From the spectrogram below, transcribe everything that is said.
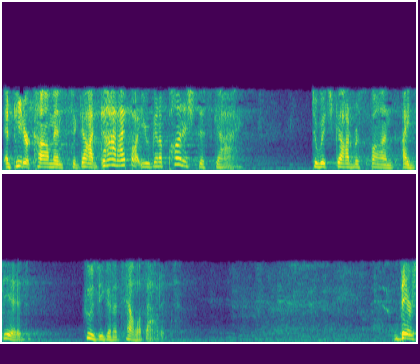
And Peter comments to God, God, I thought you were going to punish this guy. To which God responds, I did. Who's he going to tell about it? There's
